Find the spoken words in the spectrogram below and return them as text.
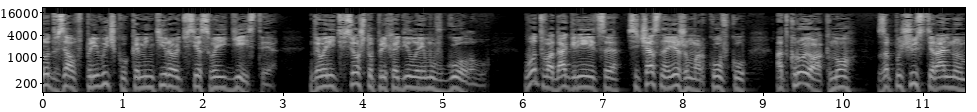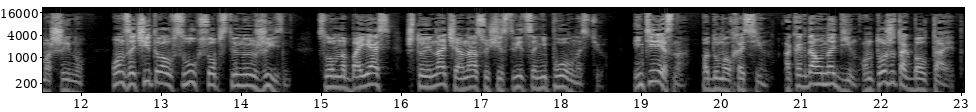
Тот взял в привычку комментировать все свои действия, говорить все, что приходило ему в голову. Вот вода греется, сейчас нарежу морковку, открою окно, запущу стиральную машину. Он зачитывал вслух собственную жизнь, словно боясь, что иначе она осуществится не полностью. «Интересно», — подумал Хасин, — «а когда он один, он тоже так болтает?»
